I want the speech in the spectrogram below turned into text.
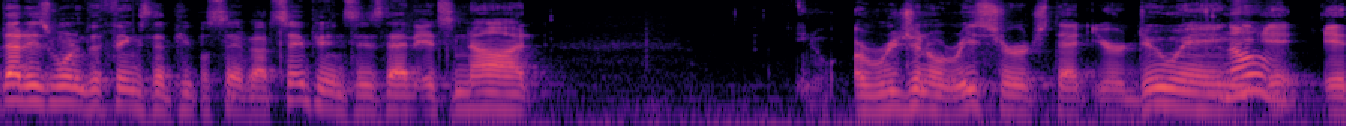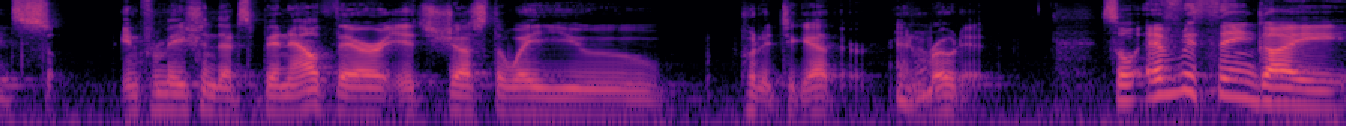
That is one of the things that people say about Sapiens is that it's not you know, original research that you're doing. No. It, it's information that's been out there. It's just the way you put it together and Mm-hmm. wrote it. So everything I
